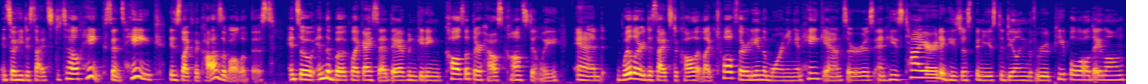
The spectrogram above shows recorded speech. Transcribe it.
And so he decides to tell Hank since Hank is like the cause of all of this. And so in the book, like I said, they have been getting calls at their house constantly. And Willard decides to call at like 12:30 in the morning and Hank answers and he's tired and he's just been used to dealing with rude people all day long.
